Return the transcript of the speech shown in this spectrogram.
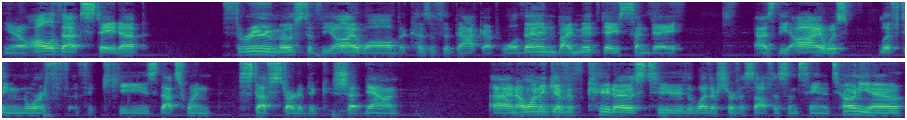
you know, all of that stayed up through most of the eye wall because of the backup. Well, then by midday Sunday, as the eye was lifting north of the Keys, that's when stuff started to shut down. Uh, and I want to give kudos to the Weather Service office in San Antonio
